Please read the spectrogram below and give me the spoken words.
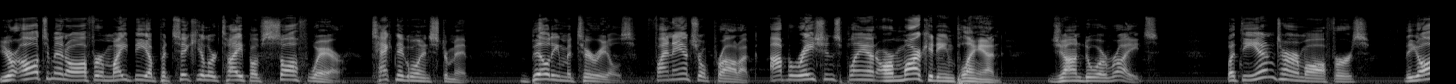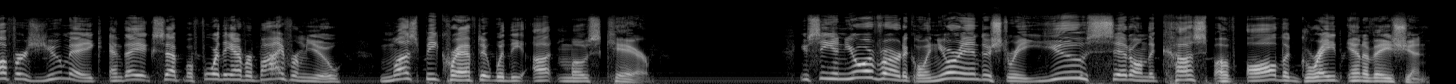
Your ultimate offer might be a particular type of software, technical instrument, building materials, financial product, operations plan, or marketing plan, John Doerr writes. But the interim offers, the offers you make and they accept before they ever buy from you, must be crafted with the utmost care. You see, in your vertical, in your industry, you sit on the cusp of all the great innovation.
